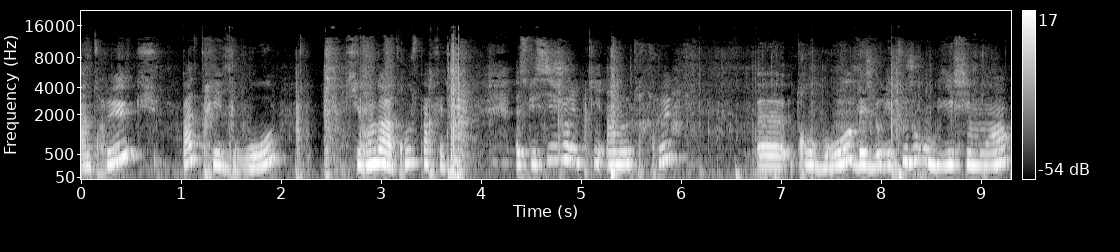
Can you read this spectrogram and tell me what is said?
un truc pas très gros qui rentre dans la trousse parfaitement. Parce que si j'aurais pris un autre truc euh, trop gros, ben, je l'aurais toujours oublié chez moi.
